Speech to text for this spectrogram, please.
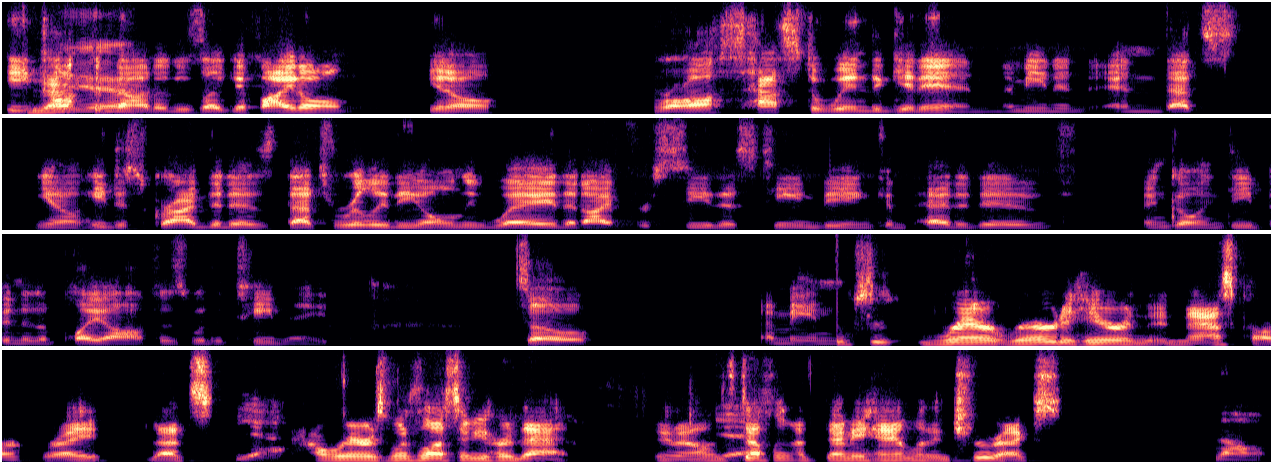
he Yeah. talked Yeah. about it. He's like, if I don't, you know, Ross has to win to get in. I mean, and and that's you know he described it as that's really the only way that I foresee this team being competitive and going deep into the playoff is with a teammate. So, I mean, Which is rare, rare to hear in, in NASCAR, right? That's yeah, how rare is. When's the last time you heard that? You know, it's Yeah. definitely not Denny Hamlin and Truex no,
